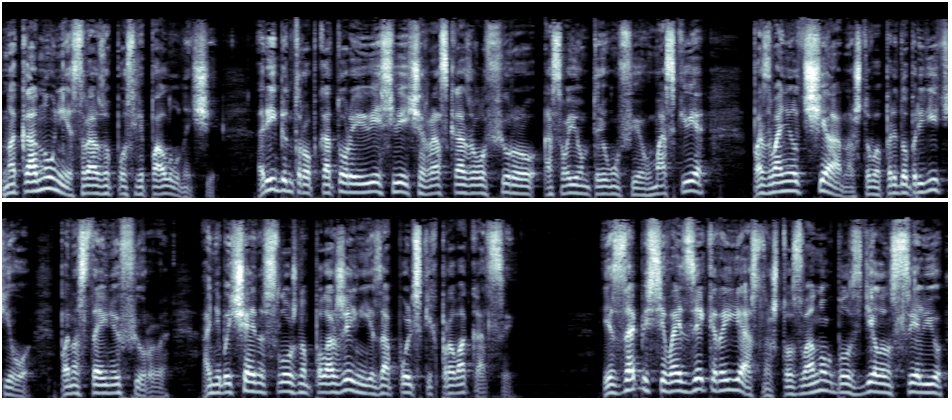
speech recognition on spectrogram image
Накануне, сразу после полуночи, Риббентроп, который весь вечер рассказывал фюреру о своем триумфе в Москве, позвонил Чиано, чтобы предупредить его, по настоянию фюрера, о необычайно сложном положении из-за польских провокаций. Из записи Вайтзекера ясно, что звонок был сделан с целью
